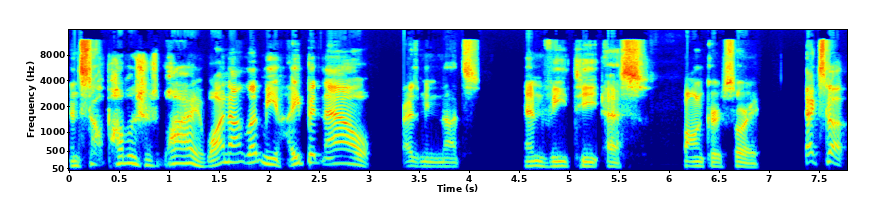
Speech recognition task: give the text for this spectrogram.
And still, publishers, why? Why not let me hype it now? Drives me nuts. NVTS. Bonkers. Sorry. Next up,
